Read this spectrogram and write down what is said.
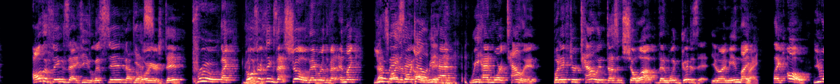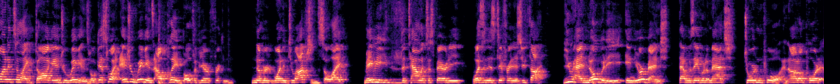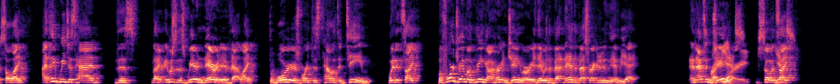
All the things that he listed that the Yes. Warriors did prove like those are things that show they were the best. And like you That's may say, "Oh, we had we had more talent," but if your talent doesn't show up, then what good is it? You know what I mean? Like, Right. like, oh, you wanted to like dog Andrew Wiggins. Well, guess what? Andrew Wiggins outplayed both of your freaking number one and two options. So like maybe the talent disparity wasn't as different as you thought. You had nobody in your bench that was able to match Jordan Poole and Otto Porter. So like I think we just had this like it was this weird narrative that like the Warriors weren't this talented team when it's like before Draymond Green got hurt in January, they were the best. They had the best record in the NBA, and that's in Right, January. So it's Yes. like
